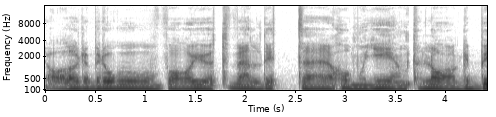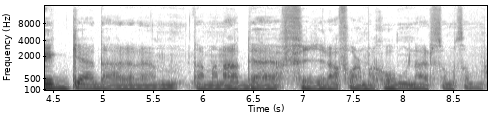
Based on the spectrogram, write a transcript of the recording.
Ja, Örebro var ju ett väldigt eh, homogent lagbygge där, eh, där man hade fyra formationer som, som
